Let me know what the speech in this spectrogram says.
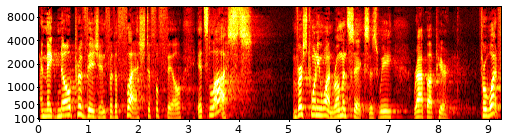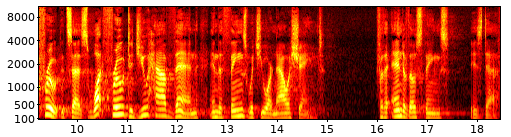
and make no provision for the flesh to fulfill its lusts. In verse 21, Romans 6, as we wrap up here. For what fruit, it says, what fruit did you have then in the things which you are now ashamed? For the end of those things is death.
